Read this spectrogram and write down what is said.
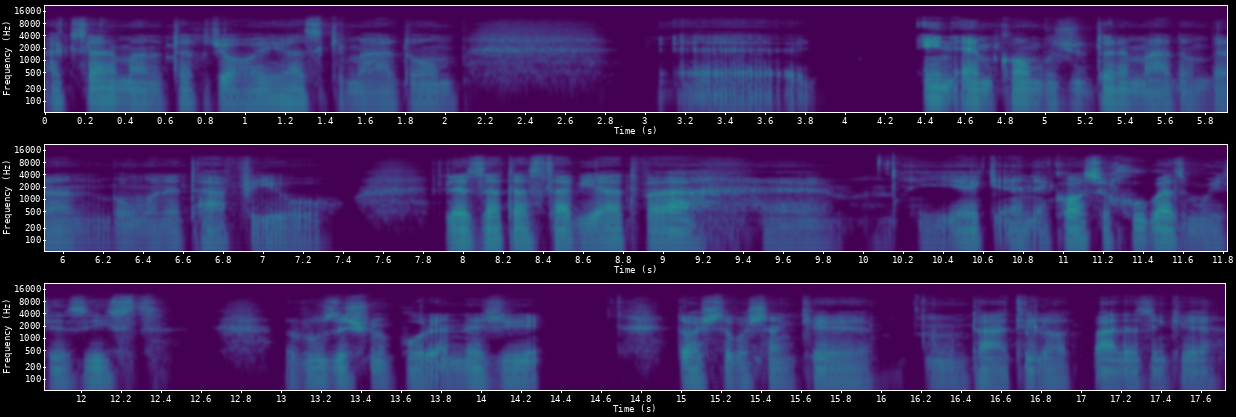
اکثر مناطق جاهایی هست که مردم این امکان وجود داره مردم برن به عنوان تفریح و لذت از طبیعت و یک انعکاس خوب از محیط زیست. روزشون پر انرژی داشته باشن که اون تعطیلات بعد از اینکه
